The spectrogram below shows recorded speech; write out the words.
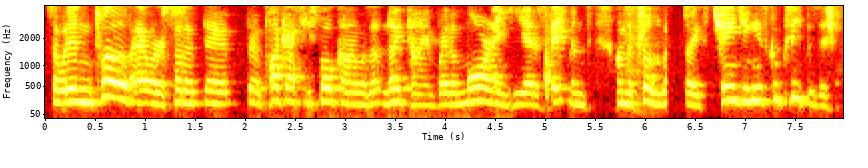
So within 12 hours, so that the, the podcast he spoke on was at night time. By the morning, he had a statement on the club website changing his complete position.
